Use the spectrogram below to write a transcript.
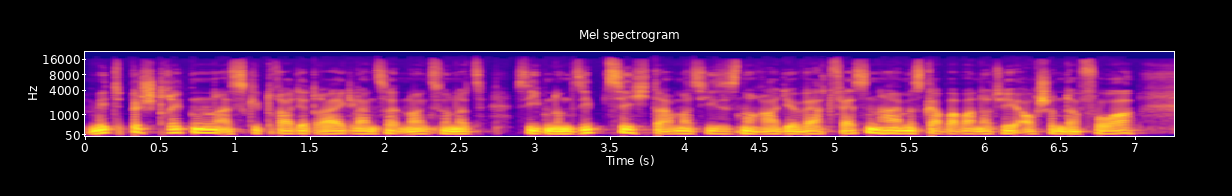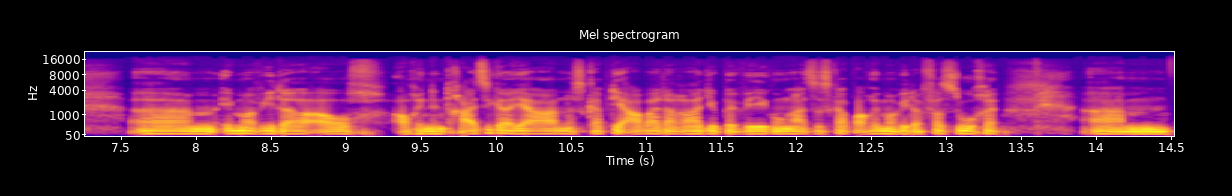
mitbestritten. Es gibt Radio Dreigland seit 1977. Damals hieß es noch Radio Wert Fessenheim. Es gab aber natürlich auch schon davor ähm, immer wieder auch, auch in den 30er Jahren. Es gab die Arbeiterradiobewegung. Also es gab auch immer wieder Versuche, ähm,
